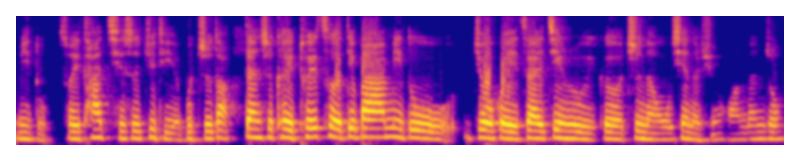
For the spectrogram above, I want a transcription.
密度，所以他其实具体也不知道，但是可以推测第八密度就会再进入一个智能无限的循环当中，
